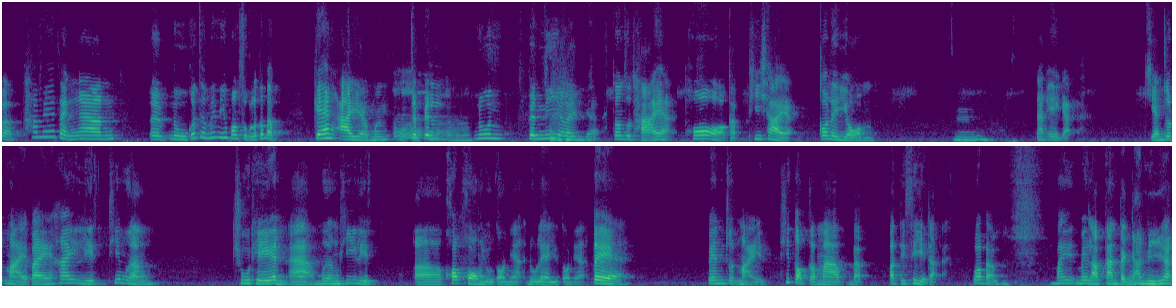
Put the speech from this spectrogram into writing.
แบบถ้าไม่ได้แต่งงาน เออหนูก็จะไม่มีความสุขแล้วก็แบบแกล้งไออะมึงอืมจะเป็นอืมอืมนู่น เป็นนี่อะไรอย่างเงี้ยจนสุดท้ายอะพ่อกับพี่ชายอะก็เลยยอม อืมนางเอกอะเขียนจดหมายไปให้ลิศที่เมืองชูเทน อ่า เมืองที่ลิศเอ่อครอบครองอยู่ตอนเนี้ย ดูแลอยู่ตอนเนี้ย แต่เป็นจดหมายที่ตอบกลับมาแบบปฏิเสธอะว่าแบบไม่ไม่รับการแต่งงานนี้อะ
